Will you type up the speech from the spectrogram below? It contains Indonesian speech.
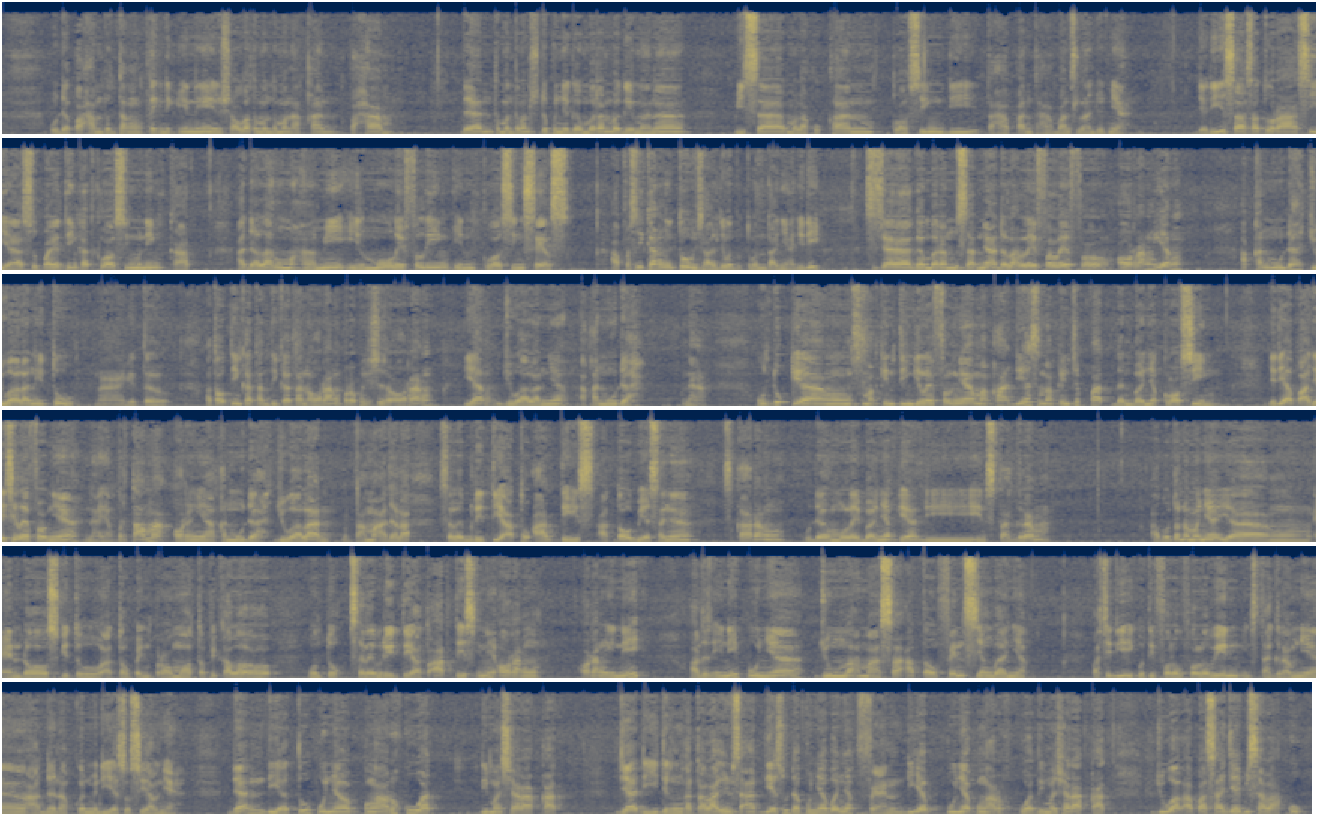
udah paham tentang teknik ini insya Allah teman-teman akan paham. Dan teman-teman sudah punya gambaran bagaimana bisa melakukan closing di tahapan-tahapan selanjutnya. Jadi salah satu rahasia supaya tingkat closing meningkat adalah memahami ilmu leveling in closing sales. Apa sih Kang itu misalnya teman-teman tanya. Jadi secara gambaran besarnya adalah level-level orang yang akan mudah jualan itu. Nah, gitu. Atau tingkatan-tingkatan orang, profesi seseorang yang jualannya akan mudah. Nah, untuk yang semakin tinggi levelnya, maka dia semakin cepat dan banyak closing. Jadi apa aja sih levelnya? Nah, yang pertama orang yang akan mudah jualan. Pertama adalah selebriti atau artis. Atau biasanya sekarang udah mulai banyak ya di Instagram. Apa tuh namanya? Yang endorse gitu atau pengen promote. Tapi kalau untuk selebriti atau artis ini orang orang ini artis ini punya jumlah masa atau fans yang banyak. Pasti dia ikuti follow followin Instagramnya dan akun media sosialnya dan dia tuh punya pengaruh kuat di masyarakat jadi dengan kata lain saat dia sudah punya banyak fan, dia punya pengaruh kuat di masyarakat, jual apa saja bisa laku.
